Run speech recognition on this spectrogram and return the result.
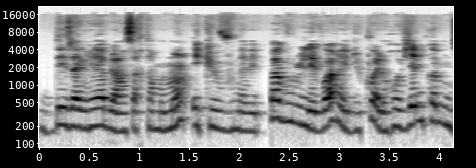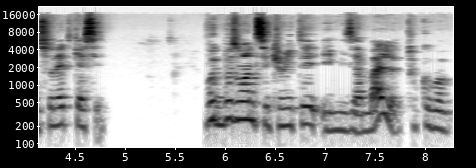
désagréables à un certain moment et que vous n'avez pas voulu les voir et du coup elles reviennent comme une sonnette cassée. Votre besoin de sécurité est mis à mal, tout comme,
